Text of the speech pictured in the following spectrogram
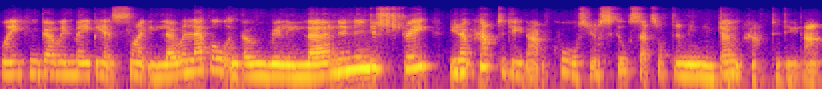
where you can go in maybe at slightly lower level and go and really learn in industry. You don't have to do that, of course. Your skill sets often mean you don't have to do that.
